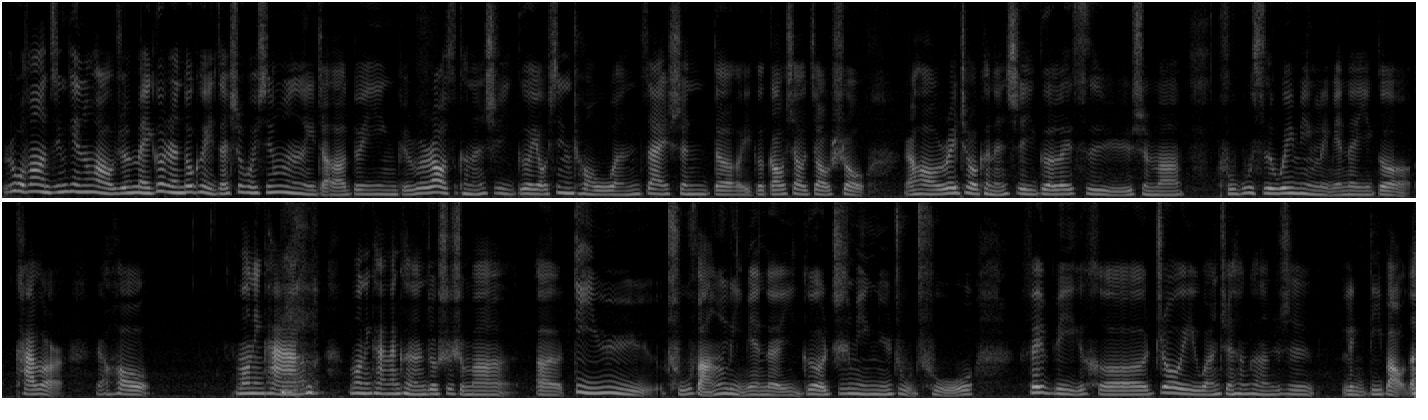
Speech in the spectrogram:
如果放到今天的话，我觉得每个人都可以在社会新闻里找到对应。比如说 Rose 可能是一个有性丑闻在身的一个高校教授，然后 Rachel 可能是一个类似于什么福布斯 Women 里面的一个 cover，然后。莫妮卡，莫妮卡，那可能就是什么呃，地狱厨房里面的一个知名女主厨。菲比和 Joey 完全很可能就是领低保的，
